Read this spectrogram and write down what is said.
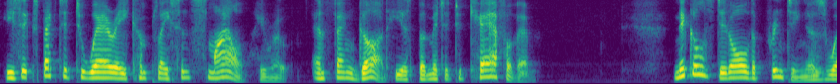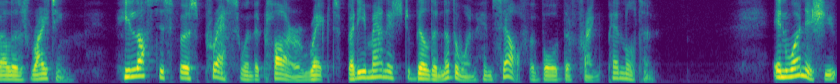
he's expected to wear a complacent smile, he wrote, and thank God he is permitted to care for them. Nichols did all the printing as well as writing. He lost his first press when the Clara wrecked, but he managed to build another one himself aboard the Frank Pendleton. In one issue,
